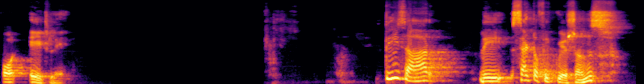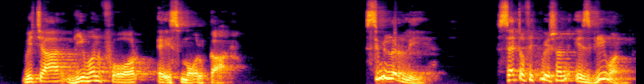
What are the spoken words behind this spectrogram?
for eight lane. These are the set of equations which are given for a small car. Similarly, set of equation is given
